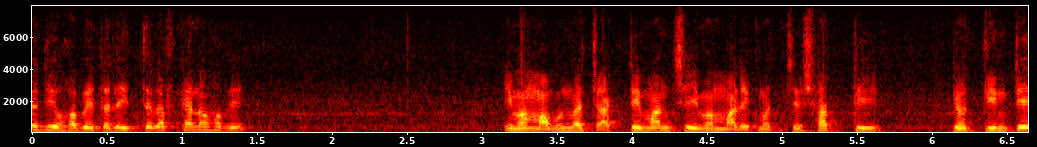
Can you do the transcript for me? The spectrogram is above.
যদি হবে, তাহলে ইতলাফ কেন হবে? ইমাম আবুনবা চারটে মানছে, ইমাম মালিক মানছে সাতটি। কেউ তিনটে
